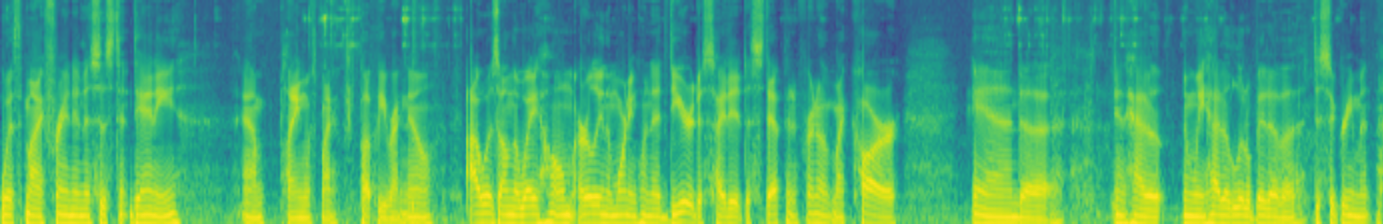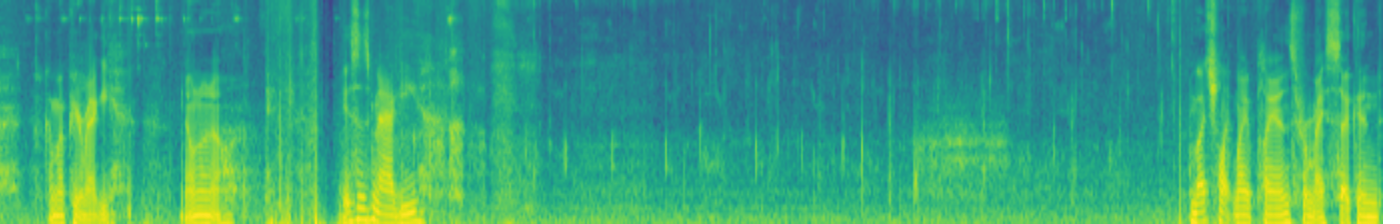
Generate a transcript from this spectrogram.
with my friend and assistant Danny, I'm playing with my puppy right now. I was on the way home early in the morning when a deer decided to step in front of my car and uh, and had a, and we had a little bit of a disagreement. Come up here, Maggie. No, no, no. This is Maggie. Much like my plans for my second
